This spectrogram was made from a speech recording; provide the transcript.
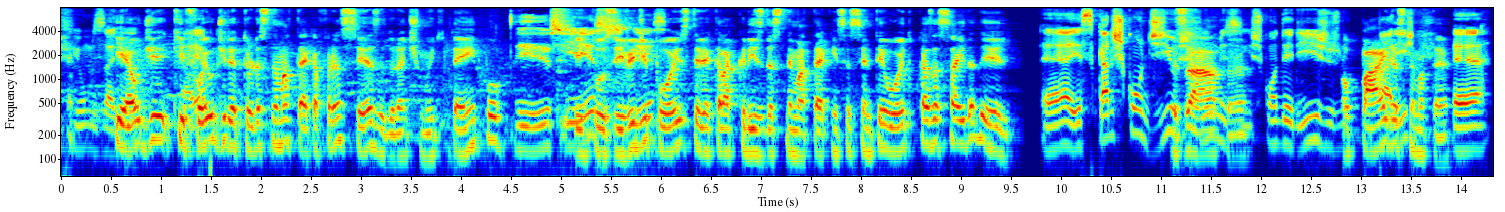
filmes ali. Que, é o que foi época. o diretor da Cinemateca Francesa durante muito tempo. Isso. E, inclusive isso, depois isso. teve aquela crise da Cinemateca em 68 por causa da saída dele. É, esse cara escondia os Exato, filmes é. em esconderijos. O pai Paris. da Cinemateca. É.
